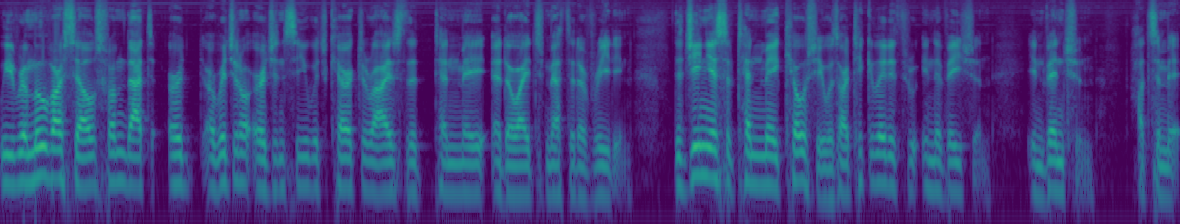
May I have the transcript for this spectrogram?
we remove ourselves from that ur original urgency which characterized the Tenmei Edoites' method of reading. The genius of Tenmei Kyoshi was articulated through innovation, invention, Hatsume.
